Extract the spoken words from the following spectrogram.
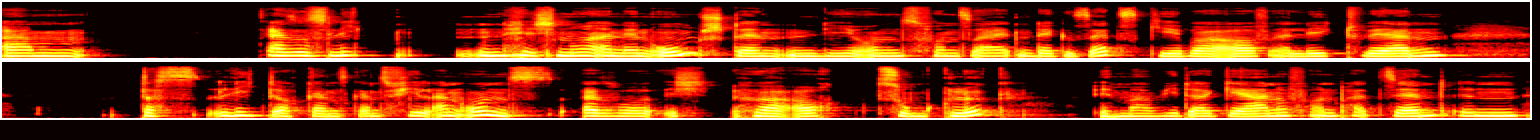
Ähm, also es liegt nicht nur an den Umständen, die uns von Seiten der Gesetzgeber auferlegt werden, das liegt auch ganz, ganz viel an uns. Also ich höre auch zum Glück immer wieder gerne von PatientInnen,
